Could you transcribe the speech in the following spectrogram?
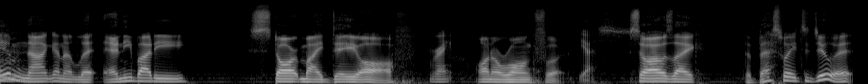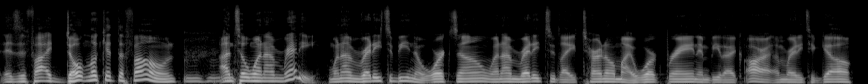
Mm-hmm. am not going to let anybody start my day off Right. on a wrong foot. Yes. So I was like, the best way to do it is if I don't look at the phone Mm-hmm. until when I'm ready. When I'm ready to be in a work zone, when I'm ready to like turn on my work brain and be like, all right, I'm ready to go.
